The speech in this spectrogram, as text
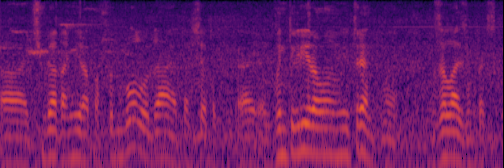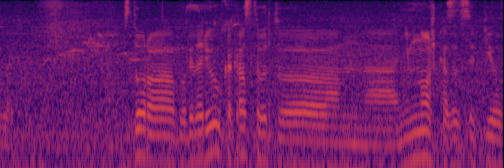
э, чемпионата мира по футболу, да, это все так, э, в интегрированный тренд мы залазим, так сказать. Здорово, благодарю. Как раз ты вот э, немножко зацепил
